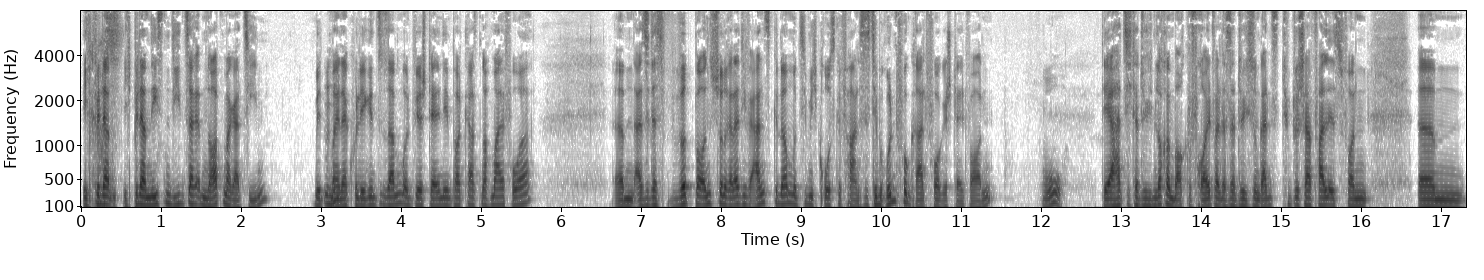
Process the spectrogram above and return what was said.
Ich bin, am, ich bin am nächsten Dienstag im Nordmagazin mit meiner Kollegin zusammen und wir stellen den Podcast nochmal vor. Ähm, also das wird bei uns schon relativ ernst genommen und ziemlich groß gefahren. Es ist dem Rundfunkrat vorgestellt worden. Oh. Der hat sich natürlich ein Loch im Bauch gefreut, weil das natürlich so ein ganz typischer Fall ist von ähm,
